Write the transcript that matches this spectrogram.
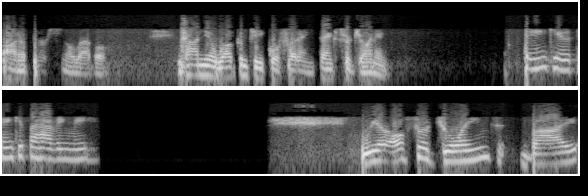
on a personal level. Tanya, welcome to Equal Footing. Thanks for joining. Thank you. Thank you for having me. We are also joined by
